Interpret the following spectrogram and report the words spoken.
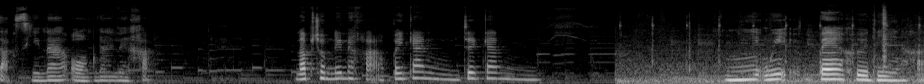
จากสีหน้าออมได้เลยค่ะ รับชมได้เลยค่ะไปกัน เจอกัน นี่อุ้ยแป้งคือดีนะคะ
